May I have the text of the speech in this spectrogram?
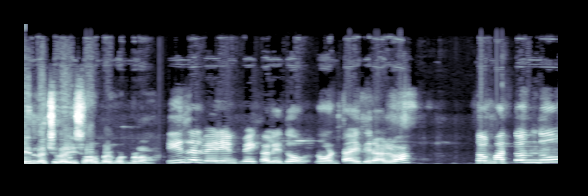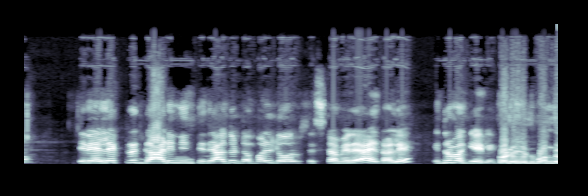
ಐದು ಲಕ್ಷದ ಐದು ಸಾವಿರ ರೂಪಾಯಿ ಕೊಟ್ಬಿಡೋಣ. ಡೀಸೆಲ್ ವೇರಿಯಂಟ್ ವೆಹಿಕಲ್ ಇದು ನೋಡ್ತಾ ಇದೀರಲ್ವಾ ಅಲ್ವಾ ಸೊ ಮತ್ತೊಂದು ಇದು ಎಲೆಕ್ಟ್ರಿಕ್ ಗಾಡಿ ನಿಂತಿದೆ. ಅದು ಡಬಲ್ ಡೋರ್ ಸಿಸ್ಟಮ್ ಇದೆ ಇದರಲ್ಲಿ. ಇದ್ರ ಬಗ್ಗೆ ಹೇಳಿ. ನೋಡಿ ಇದು ಬಂದು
